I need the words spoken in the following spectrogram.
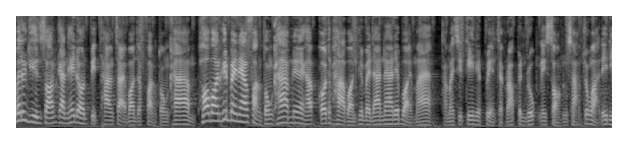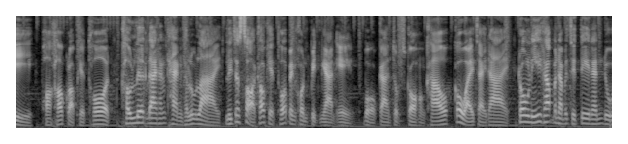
ไม่ต้องยืนซ้อนกันให้โดนปิดทางจ่ายบอลจากฝั่งตรงข้าม พอบอลขึ้นไปแนวฝั่งตรงข้ามเนี่ยนะครับก็จะพาบอลขึ้นไปด้านหน้าได้บ่อยมากทำให้ซิตี้เนี่ยเปลี่ยนจากรับเป็นรุกใน 2-3 จังหวะได้ดี พอเข้ากรอบเขตโทษ เขาเลือกได้ทั้งแทงทะลุลาย หรือจะสอดเข้าเขตโทษเป็นคนปิดงานเองบวกกับการจบสกอร์ของเขาก็ไว้ใจได้ ตรงนี้ครับมันทำให้ซิตี้นั้นดู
